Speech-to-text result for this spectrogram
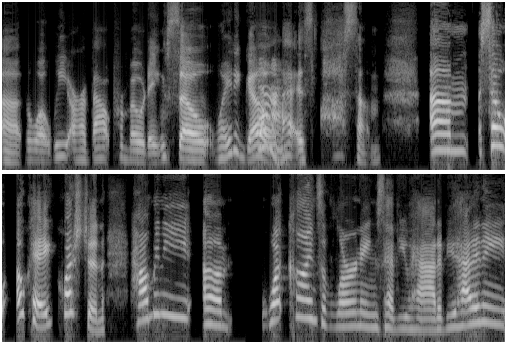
uh, what we are about promoting. So way to go! Yeah. That is awesome. Um, so okay, question: How many um, what kinds of learnings have you had? Have you had any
